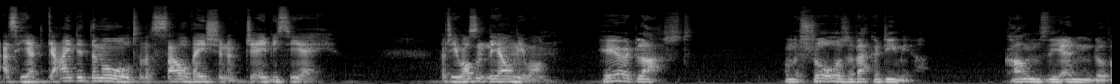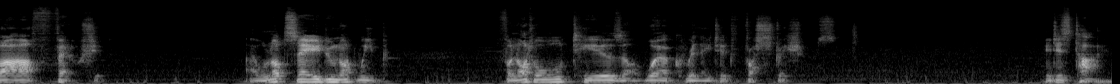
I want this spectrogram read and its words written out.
as he had guided them all to the salvation of JBCA. But he wasn't the only one. Here at last, on the shores of academia, comes the end of our fellowship. I will not say do not weep, for not all tears are work related frustrations. It is time,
